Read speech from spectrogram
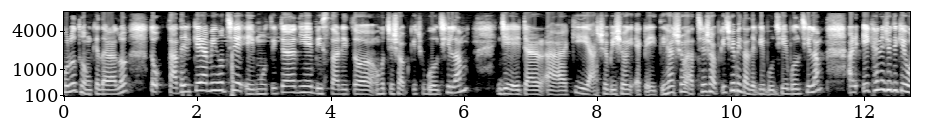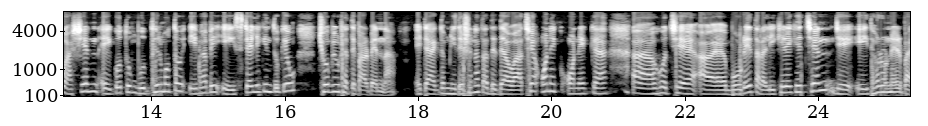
হলো, থমকে দাঁড়াল। তো তাদেরকে আমি হচ্ছে এই মূর্তিটা নিয়ে বিস্তারিত হচ্ছে সব কিছু বলছিলাম যে এটার কি আসল বিষয় একটা ইতিহাসও আছে, সবকিছু আমি তাদেরকে বুঝিয়ে বলছিলাম। আর এখানে যদি কেউ আসেন, এই গৌতম বুদ্ধের মতো এভাবে এই স্টাইলে কিন্তু কেউ ছবি উঠাতে পারবেন না। এটা একদম নির্দেশনা তাদের দেওয়া আছে। অনেক অনেক হচ্ছে বোর্ডে তারা লিখে রেখেছেন যে এই ধরনের বা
